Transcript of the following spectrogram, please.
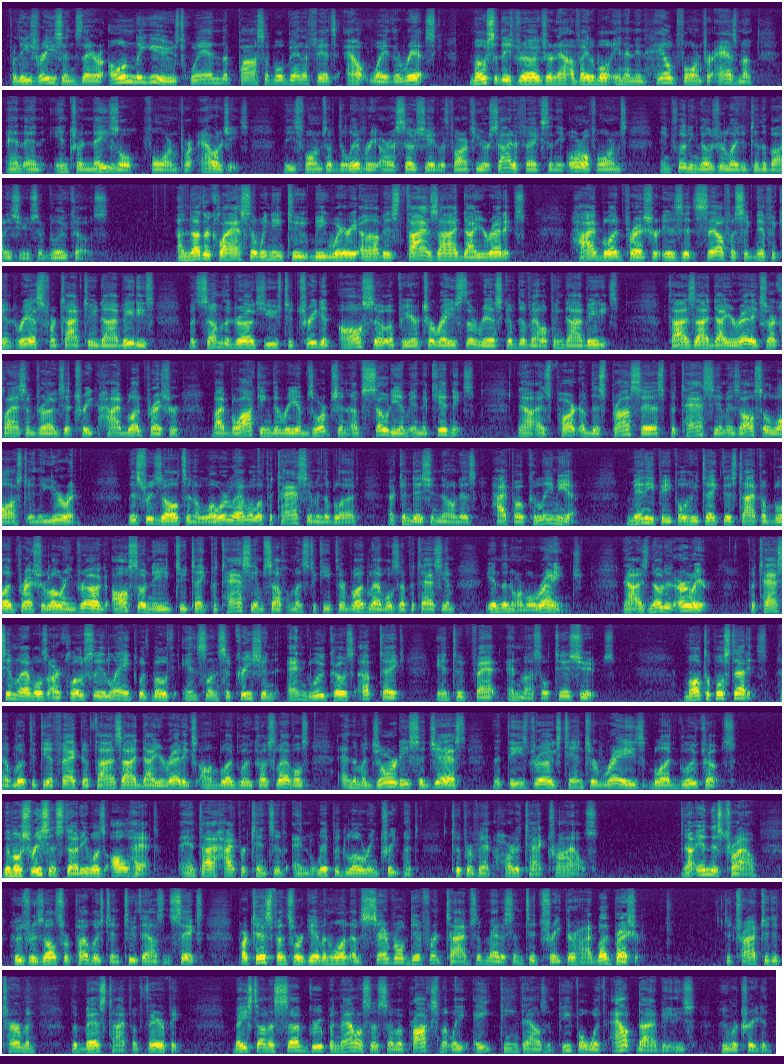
For these reasons, they are only used when the possible benefits outweigh the risk. Most of these drugs are now available in an inhaled form for asthma and an intranasal form for allergies. These forms of delivery are associated with far fewer side effects than the oral forms, including those related to the body's use of glucose. Another class that we need to be wary of is thiazide diuretics. High blood pressure is itself a significant risk for type 2 diabetes, but some of the drugs used to treat it also appear to raise the risk of developing diabetes. Thiazide diuretics are a class of drugs that treat high blood pressure by blocking the reabsorption of sodium in the kidneys. Now, as part of this process, potassium is also lost in the urine. This results in a lower level of potassium in the blood, a condition known as hypokalemia. Many people who take this type of blood pressure lowering drug also need to take potassium supplements to keep their blood levels of potassium in the normal range. Now, as noted earlier, potassium levels are closely linked with both insulin secretion and glucose uptake into fat and muscle tissues. Multiple studies have looked at the effect of thiazide diuretics on blood glucose levels, and the majority suggest that these drugs tend to raise blood glucose. The most recent study was ALLHAT, antihypertensive and lipid lowering treatment to prevent heart attack trials. Now, in this trial, whose results were published in 2006, participants were given one of several different types of medicine to treat their high blood pressure to try to determine the best type of therapy based on a subgroup analysis of approximately 18,000 people without diabetes who were treated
